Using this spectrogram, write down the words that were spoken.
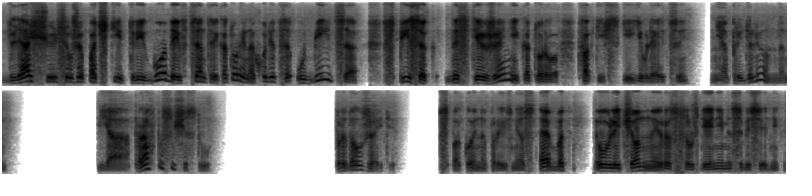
длящуюся уже почти три года и в центре которой находится убийца, список достижений которого фактически является неопределенным. Я прав по существу? Продолжайте, — спокойно произнес Эббот, увлеченный рассуждениями собеседника.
